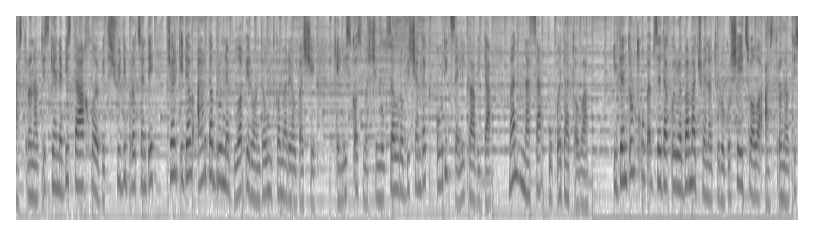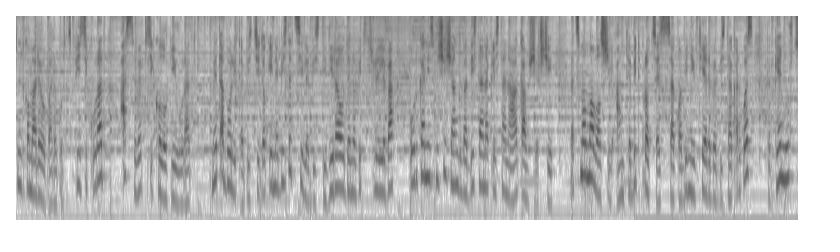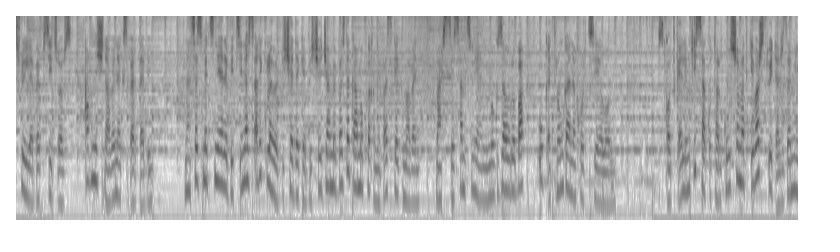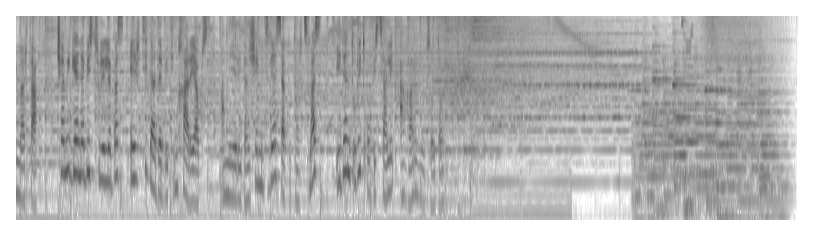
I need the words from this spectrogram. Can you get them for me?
ასტრონავტის გენების დაახლოებით 7% ჯერ კიდევ არ დაბრუნებულა პირვანდელ მდგომარეობაში. კელის კოსმოსში მოგზაურობის შემდეგ 2 წელი გავიდა. მან NASA უკვე დატოვა. იდენტურ ტყუპებზე დაკვირვება მაჩვენა თუ როგორ შეიცვალა ასტრონავტის მდგომარეობა როგორც ფიზიკურად, ასევე ფსიქოლოგიურად. მეტაბოლიტების, ციტოკინების და ცილების დიდი რაოდენობით ცვლილება ორგანიზმში ჟანგბადის დანაკლისთანაა კავშირში, რაც მომავალში ანთებით პროცესს საკვები ნივთიერებების დაკარგვას და გენურ ცვლილებებს იწვევს, აღნიშნავენ ექსპერტები. NASA-ს მეცნიერები წინასწარი კვლევების შედეგების შეჯამებას და გამოქვეყნებას გეგმავენ. მარსზე სამწლიანი მოგზაურობა უკეთ რომ განახორციელონ. სკოტ კელიმ კი საკუთარ გულშემატკივარს Twitter-ზე მიმართა. ჩემი გენების ცვლილებას ერთი დადებითი მხარე აქვს. ამიერიდან შემიძლია საკუთარ ძმას იდენტური ტყუპისცალი აღარ ვუწოდო.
